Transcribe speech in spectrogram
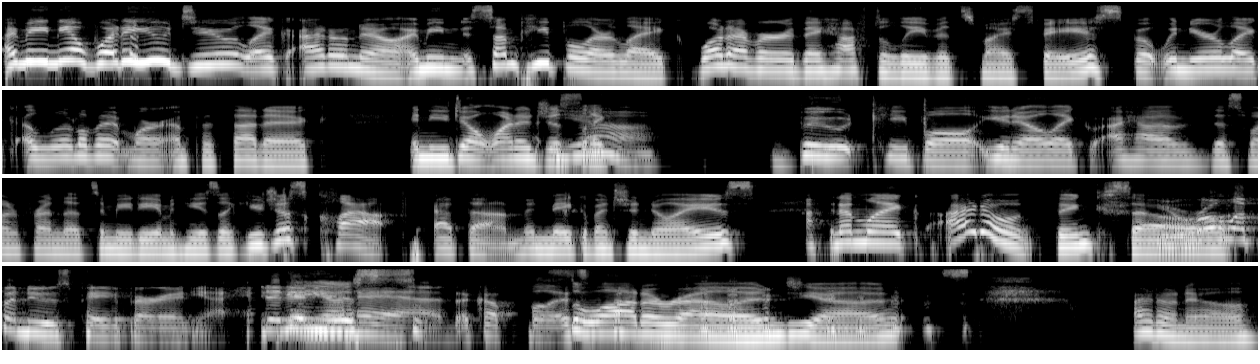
I mean, yeah, what do you do? Like, I don't know. I mean, some people are like, whatever, they have to leave. It's my space. But when you're like a little bit more empathetic and you don't want to just like Yeah. Boot people, you know, like I have this one friend that's a medium and he's like, you just clap at them and make a bunch of noise. And I'm like, I don't think so. you roll up a newspaper and you hit it Yeah, in your you s- hand a couple of swat times. around. Yeah. I don't know.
